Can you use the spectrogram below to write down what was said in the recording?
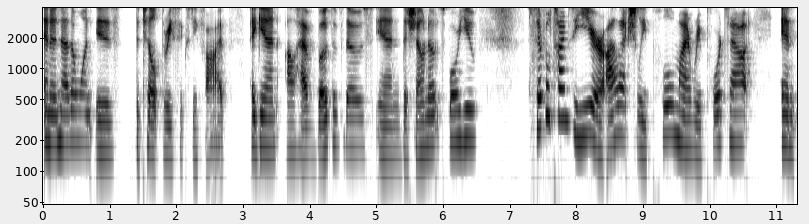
and another one is the Tilt 365. Again, I'll have both of those in the show notes for you. Several times a year, I'll actually pull my reports out, and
